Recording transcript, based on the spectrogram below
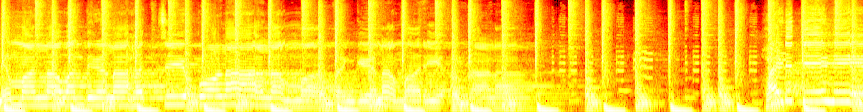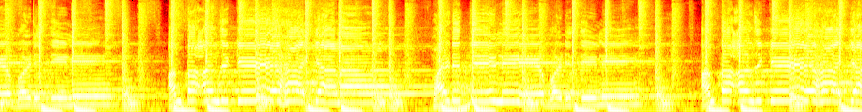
ನಿಮ್ಮಣ್ಣ ಒಂದಿನ ಹಚ್ಚಿ ಪೋಣ, ನಮ್ಮ ತಂಗಿನ ಮಾರಿ ಅಂದಾಣ. ಹೊಡಿತೀನಿ, ಬಡಿತೀನಿ, ಅಂತ ಅಂಜಿಕೆ ಹಾಕ್ಯಾನ. ಹೊಡಿತೀನಿ ಬಡಿತೀನಿ ಅಂತ ಅಂಜಿಕೆ ಹಾಕ್ಯಾನ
